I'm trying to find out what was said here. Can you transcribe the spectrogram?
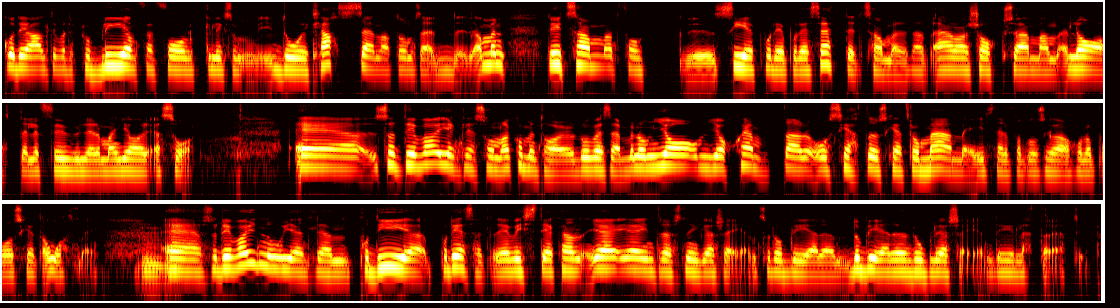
och det har alltid varit ett problem för folk liksom, då i klassen. Att de, så här, ja, men, det är ju samma att folk ser på det på det sättet i samhället. Att är man tjock så är man lat eller ful eller man gör det så. Eh, så det var egentligen sådana kommentarer. Då var jag så här, men om jag, om jag skämtar och skrattar och skrattar de med mig istället för att de ska hålla på och skratta åt mig. Eh, så det var ju nog egentligen på det, på det sättet. Jag visste jag, kan, jag, jag är inte den snygga tjejen så då blir, jag den, då blir jag den roliga tjejen. Det är lättare typ.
